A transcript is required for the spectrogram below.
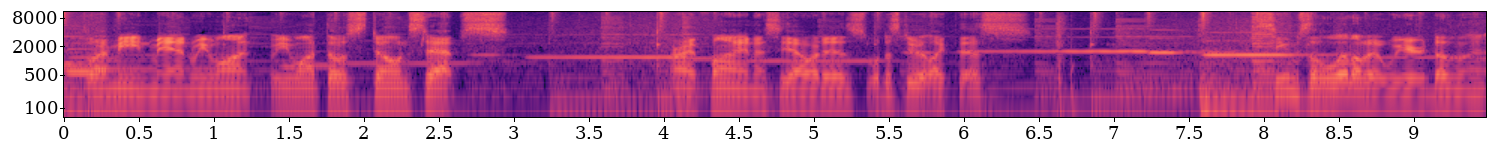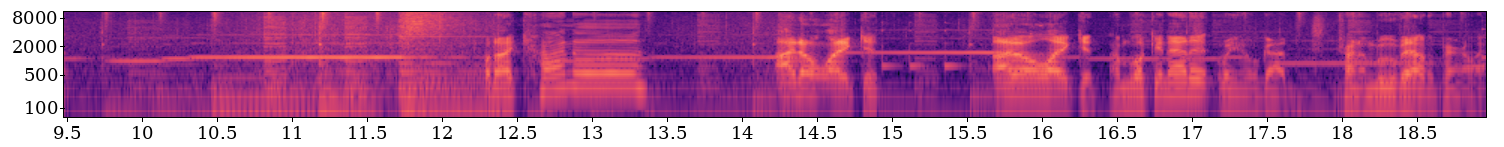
That's what I mean, man. We want we want those stone steps. Alright, fine. I see how it is. We'll just do it like this. Seems a little bit weird, doesn't it? But I kinda... I don't like it. I don't like it. I'm looking at it. Wait, oh god. I'm trying to move out, apparently.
